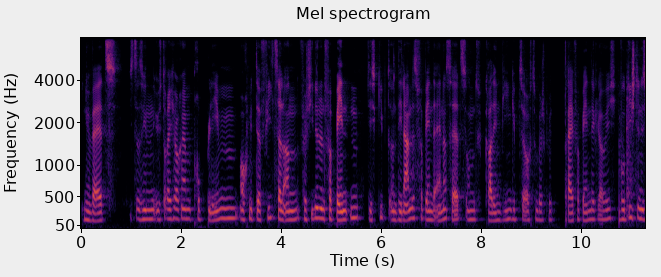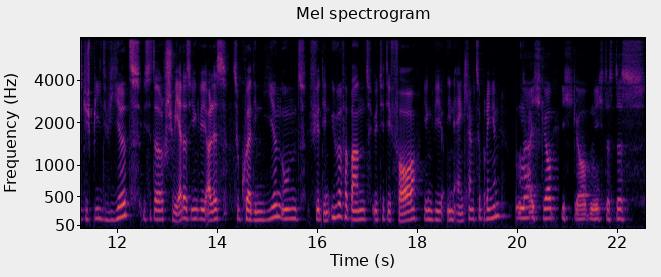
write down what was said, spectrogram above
Inwieweit ist das in Österreich auch ein Problem, auch mit der Vielzahl an verschiedenen Verbänden, die es gibt, und die Landesverbände einerseits und gerade in Wien gibt es ja auch zum Beispiel drei Verbände, glaube ich, wo Tischtennis gespielt wird. Ist es da auch schwer, das irgendwie alles zu koordinieren und für den Überverband ÖTTV irgendwie in Einklang zu bringen? Na, ich glaube ich glaub nicht, dass das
